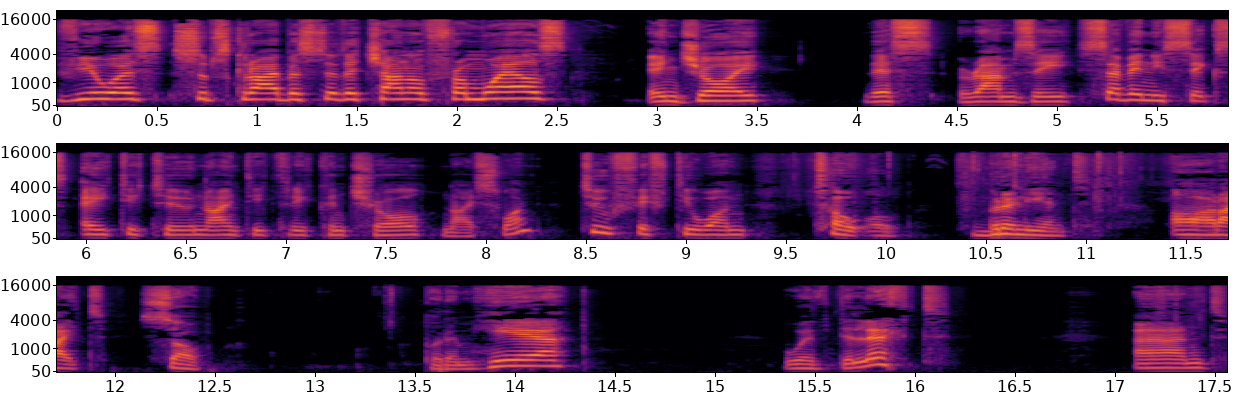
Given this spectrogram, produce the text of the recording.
viewers, subscribers to the channel from Wales. Enjoy this Ramsey 76, 82, 93 control. Nice one. 251 total. Brilliant. All right, so put him here with De Ligt. And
